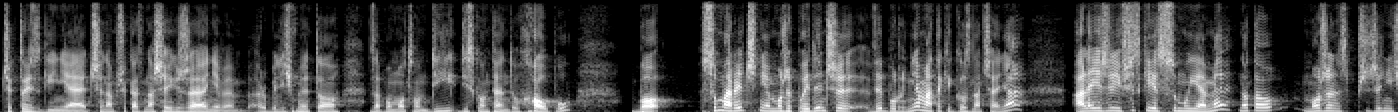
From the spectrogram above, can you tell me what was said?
czy ktoś zginie, czy na przykład w naszej grze, nie wiem, robiliśmy to za pomocą discontentu, hope'u, bo sumarycznie może pojedynczy wybór nie ma takiego znaczenia, ale jeżeli wszystkie je sumujemy, no to może przyczynić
